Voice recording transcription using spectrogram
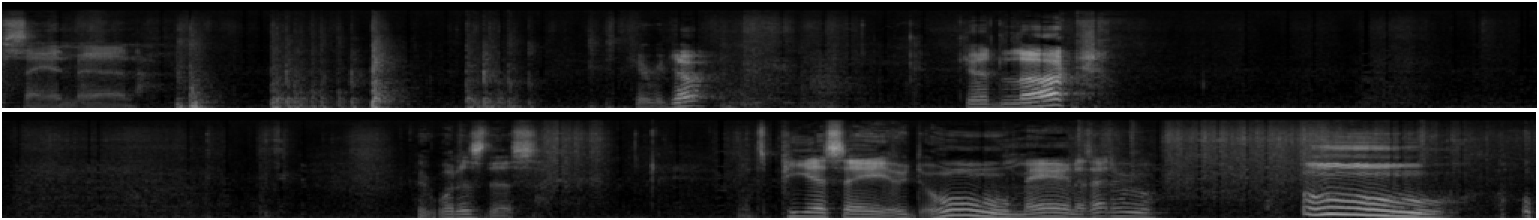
Saying, man. Here we go. Good luck. What is this? It's PSA. Ooh, man, is that who? Ooh.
